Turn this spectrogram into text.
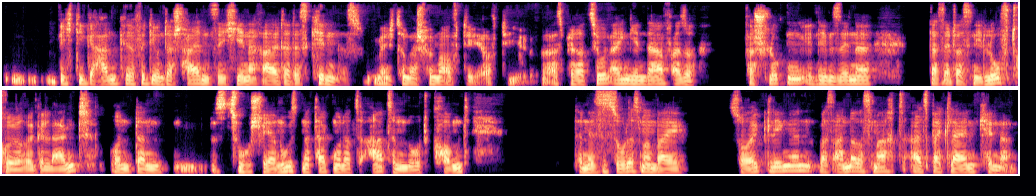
wichtige Handgriffe, die unterscheiden sich je nach Alter des Kindes. Wenn ich zum Beispiel mal auf die, auf die Aspiration eingehen darf, also verschlucken in dem Sinne, dass etwas in die Luftröhre gelangt und dann es zu schweren Hustenattacken oder zu Atemnot kommt, dann ist es so, dass man bei Säuglingen was anderes macht als bei kleinen Kindern.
